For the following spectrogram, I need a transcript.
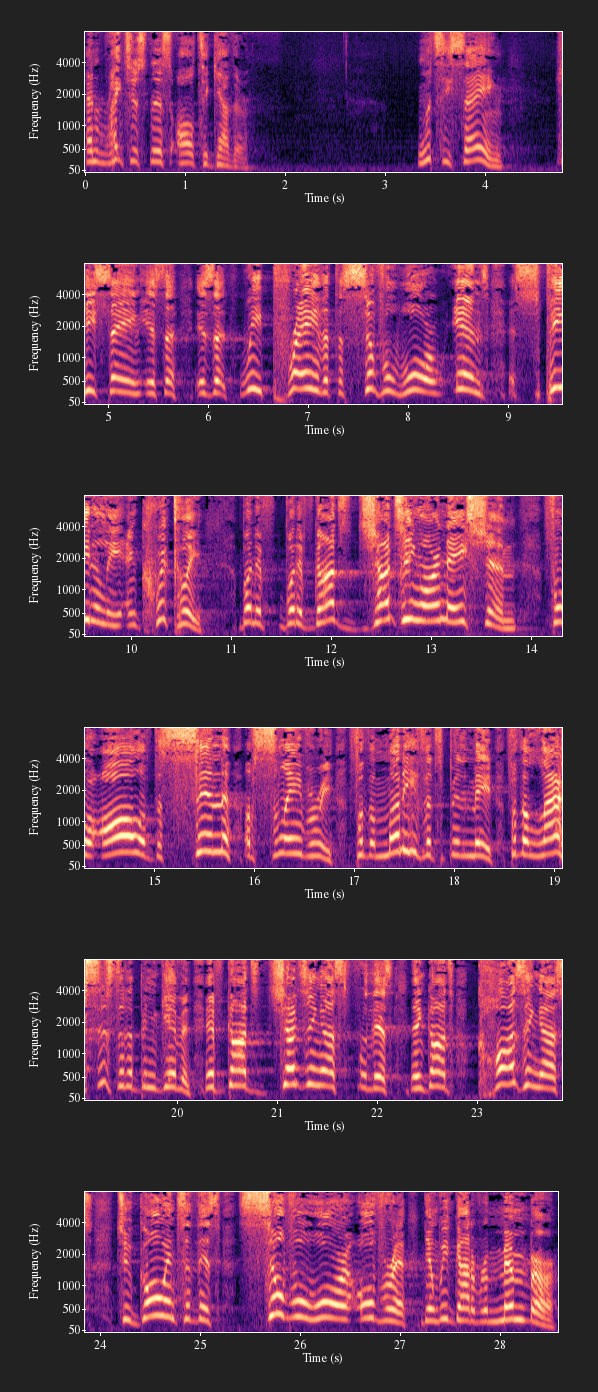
and righteousness altogether. What's he saying? He's saying is that, is that we pray that the civil war ends speedily and quickly but if, but if God's judging our nation for all of the sin of slavery, for the money that's been made, for the lashes that have been given, if God's judging us for this and God's causing us to go into this civil war over it, then we've got to remember,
